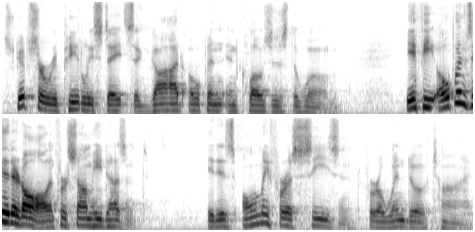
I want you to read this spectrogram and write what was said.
scripture repeatedly states that God opens and closes the womb. If He opens it at all, and for some He doesn't, it is only for a season, for a window of time.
